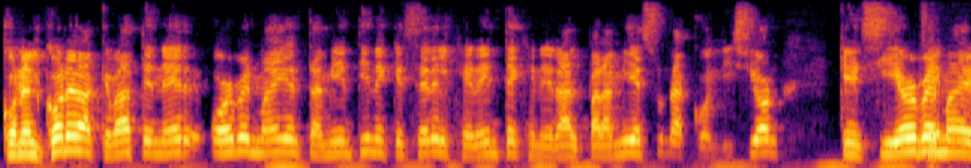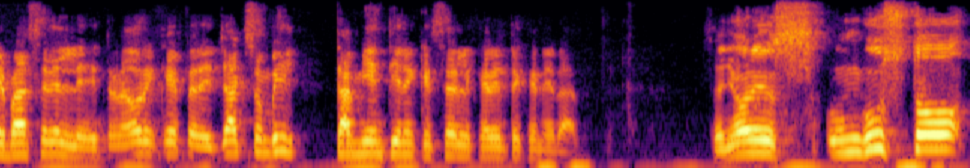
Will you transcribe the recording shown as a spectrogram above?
Con el coreback que va a tener, Urban Meyer también tiene que ser el gerente general. Para mí es una condición que si Urban Meyer va a ser el entrenador en jefe de Jacksonville, también tiene que ser el gerente general. Señores, un gusto.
